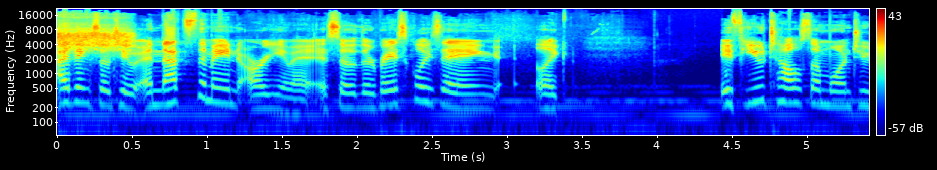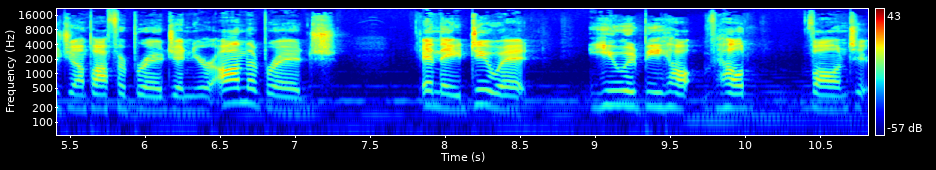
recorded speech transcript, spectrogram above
I think so too, and that's the main argument. So they're basically saying like, if you tell someone to jump off a bridge and you're on the bridge, and they do it, you would be held held volunteer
